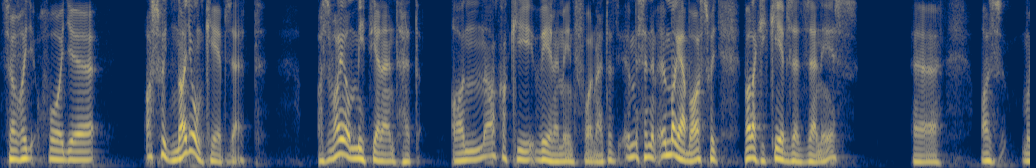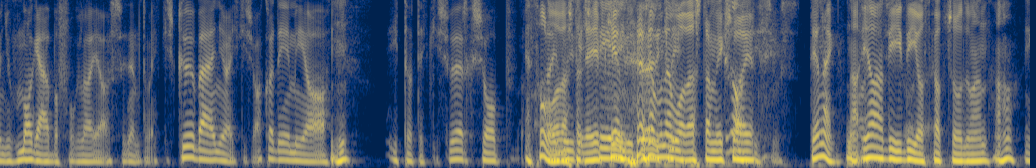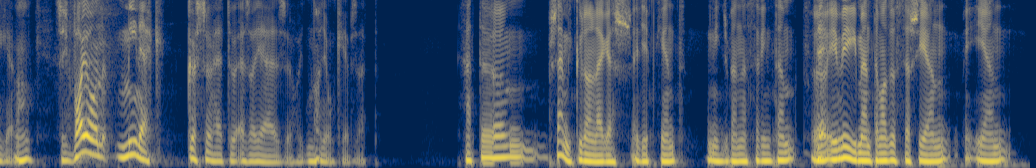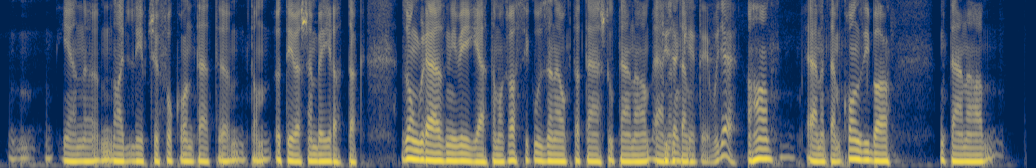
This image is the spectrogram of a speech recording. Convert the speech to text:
Szóval, hogy, hogy az, hogy nagyon képzett, az vajon mit jelenthet annak, aki véleményt formál? Tehát szerintem önmagában az, hogy valaki képzett zenész, az mondjuk magába foglalja azt, hogy nem tudom, egy kis kőbánya, egy kis akadémia, uh-huh. itt-ott egy kis workshop. Ezt hol olvastad egyébként? nem, nem olvastam még soha. Tényleg? Na, ja, di, díjhoz kapcsolódóan. Aha. Igen. Aha. Szóval, hogy vajon minek köszönhető ez a jelző, hogy nagyon képzett? Hát ö, semmi különleges egyébként nincs benne szerintem. De... Én végigmentem az összes ilyen, ilyen ilyen nagy lépcsőfokon, tehát tudom, öt évesen beírattak zongorázni, végigjártam a klasszikus zeneoktatást, utána elmentem... 12 év, ugye? Aha, elmentem konziba, utána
